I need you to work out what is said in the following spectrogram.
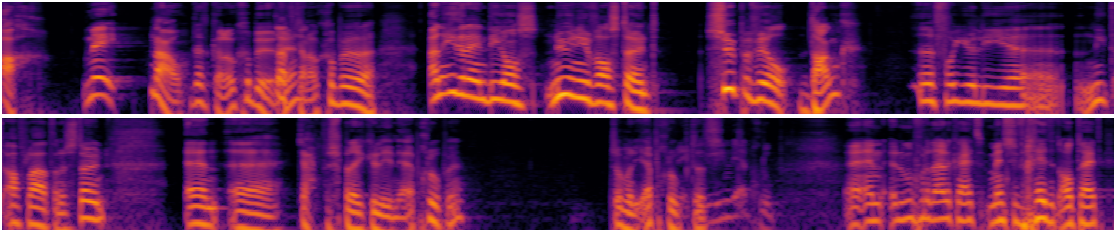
Ach, Nee, nou, dat kan ook gebeuren. dat hè? kan ook gebeuren. Aan iedereen die ons nu in ieder geval steunt, superveel dank voor jullie eh, niet aflatende steun. En eh, ja, we spreken jullie in de appgroep, hè? Zomaar die appgroep. Dat, jullie in de appgroep. Eh, en, en voor de duidelijkheid, mensen vergeten het altijd.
